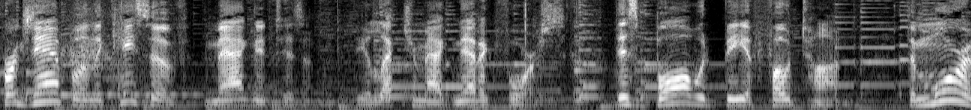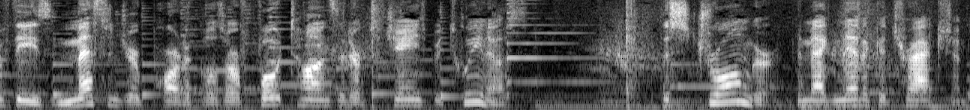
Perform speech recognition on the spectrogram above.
For example, in the case of magnetism, the electromagnetic force, this ball would be a photon. The more of these messenger particles or photons that are exchanged between us, the stronger the magnetic attraction.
